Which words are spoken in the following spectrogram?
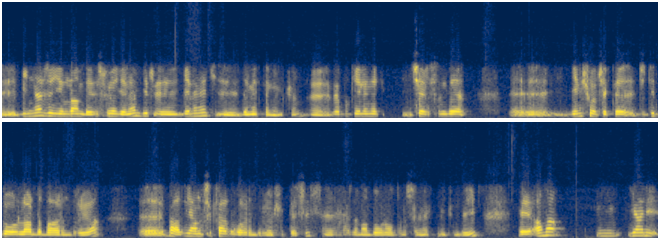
e, binlerce yıldan beri süre gelen bir e, gelenek e, demek de mümkün. Ve bu gelenek içerisinde geniş ölçekte ciddi doğrular da barındırıyor. Bazı yanlışlıklar da barındırıyor şüphesiz. Her zaman doğru olduğunu söylemek mümkün değil. Ama yani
